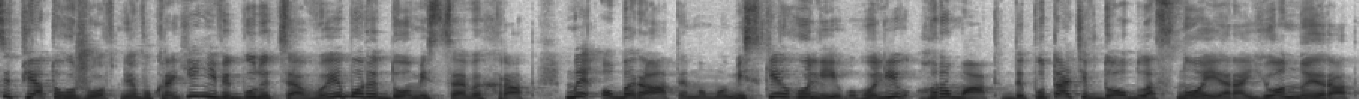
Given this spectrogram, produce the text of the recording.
25 жовтня в Україні відбудуться вибори до місцевих рад. Ми обиратимемо міських голів, голів громад, депутатів до обласної, районної рад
